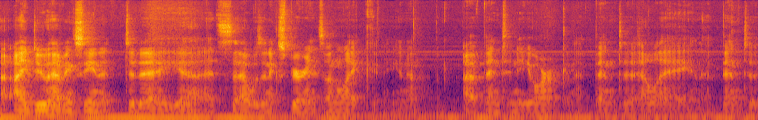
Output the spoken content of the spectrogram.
I do, having seen it today. Yeah, it's uh, was an experience unlike you know. I've been to New York and I've been to L.A. and I've been to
